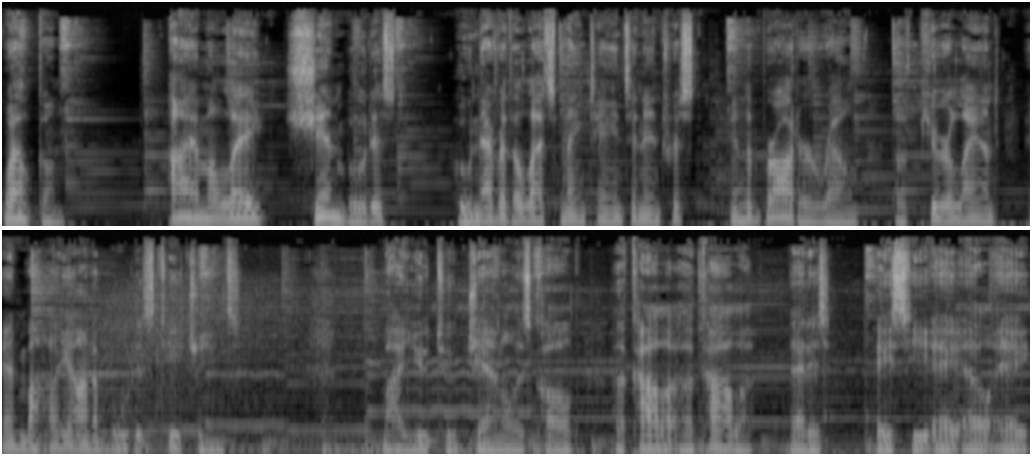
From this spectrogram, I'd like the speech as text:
Welcome. I am a lay Shin Buddhist who nevertheless maintains an interest in the broader realm of Pure Land and Mahayana Buddhist teachings. My YouTube channel is called Acala Acala, that is A C A L A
